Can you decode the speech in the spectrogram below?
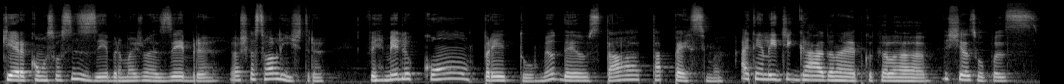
que era como se fosse zebra, mas não é zebra. Eu acho que é só listra. Vermelho com preto. Meu Deus, tá, tá péssima. Aí tem Lady Gaga na época que ela vestia as roupas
